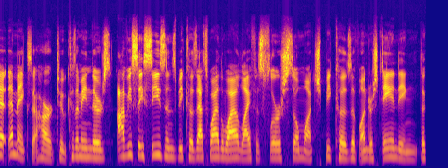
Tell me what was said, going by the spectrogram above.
That, that makes it hard too, because I mean, there's obviously seasons because that's why the wildlife has flourished so much because of understanding the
